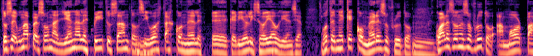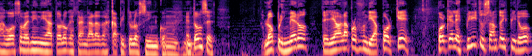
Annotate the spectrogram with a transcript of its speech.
Entonces, una persona llena del Espíritu Santo, si vos estás con él, eh, querido Eliseo y audiencia, vos tenés que comer de su fruto. Mm. ¿Cuáles son esos frutos? Amor, paz, gozo, benignidad, todo lo que está en Gálatas capítulo 5. Ujú. Entonces, lo primero te lleva a la profundidad. ¿Por qué? Porque el Espíritu Santo inspiró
